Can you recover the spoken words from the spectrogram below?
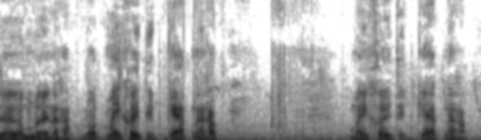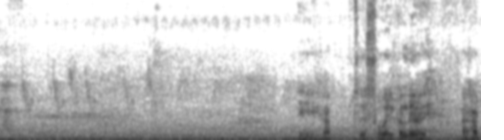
เดิมๆเลยนะครับ รถไม่เคยติดแก๊สนะครับ ไม่เคยติดแก๊สนะครับ นี่ครับสวยๆกันเลยนะครับ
